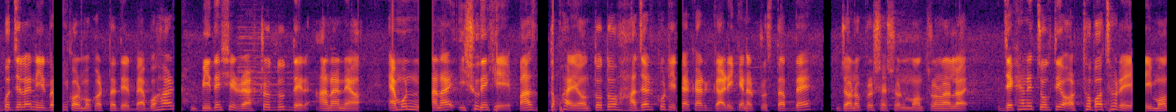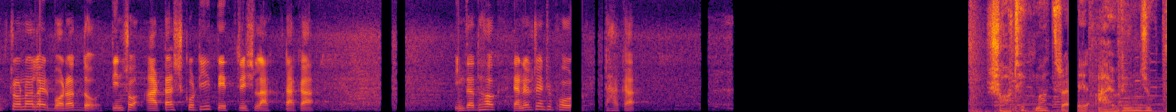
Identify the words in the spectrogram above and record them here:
উপজেলা নির্বাহী কর্মকর্তাদের ব্যবহার, বিদেশি রাষ্ট্রদূতদের আনা নেওয়া, এমন নানা ইস্যু দেখে পাঁচ দফায় অন্তত হাজার কোটি টাকার গাড়ি কেনার প্রস্তাব দেয় জনপ্রশাসন মন্ত্রণালয়, যেখানে চলতি অর্থ বছরে এই মন্ত্রণালয়ের বরাদ্দ তিনশো আটাশ কোটি তেত্রিশ লাখ টাকা। Imdad channel twenty four Dhaka. সঠিক মাত্রায় আয়োডিনযুক্ত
